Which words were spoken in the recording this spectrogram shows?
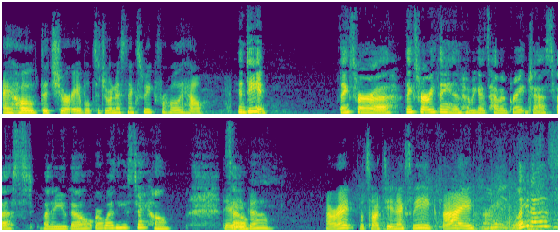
I hope that you're able to join us next week for Holy Hell. Indeed. Thanks for uh thanks for everything and hope you guys have a great jazz fest, whether you go or whether you stay home. There So- you go. All right. We'll talk to you next week. Bye. All right. Latest.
